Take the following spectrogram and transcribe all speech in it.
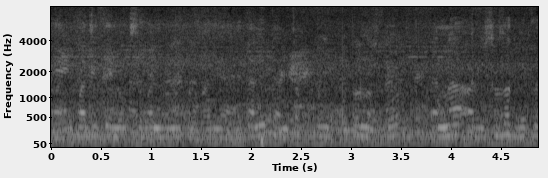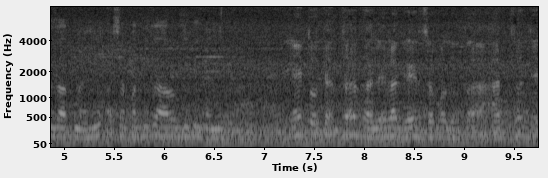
भाजपाचे ते लोकसभा निवडणूक प्रभारी आहेत आणि त्यांचा काही फोटो नसतो त्यांना विश्वासात घेतलं जात नाही अशा पद्धतीचा आरोप देखील त्यांनी केला. नाही तो त्यांचा झालेला गैरसमज होता. आजचं जे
